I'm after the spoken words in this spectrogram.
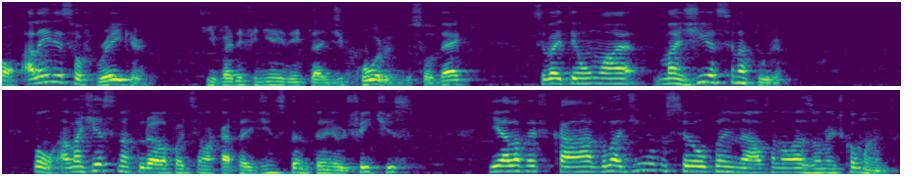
Bom, além desse Oathbreaker, que vai definir a identidade de cor do seu deck, você vai ter uma magia assinatura. Bom, a magia assinatura ela pode ser uma carta de instantânea ou de feitiço, e ela vai ficar do ladinho do seu Planalta numa zona de comando.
